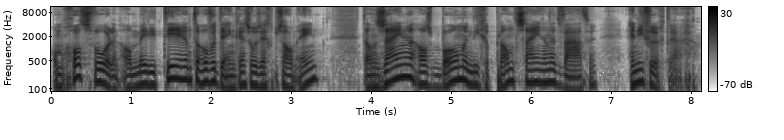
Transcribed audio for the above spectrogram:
om Gods woorden al mediterend te overdenken, zo zegt Psalm 1, dan zijn we als bomen die geplant zijn aan het water en die vrucht dragen.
